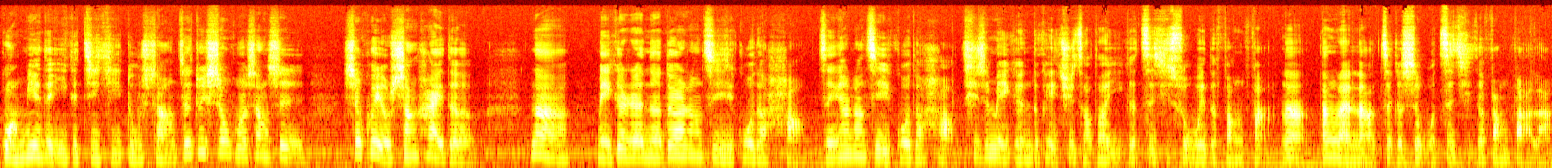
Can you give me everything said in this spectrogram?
广面的一个积极度上，这对生活上是是会有伤害的。那每个人呢都要让自己过得好，怎样让自己过得好？其实每个人都可以去找到一个自己所谓的方法。那当然啦，这个是我自己的方法啦。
